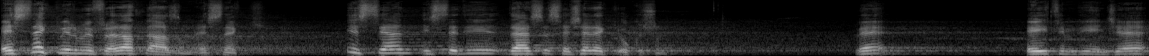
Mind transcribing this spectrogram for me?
Esnek bir müfredat lazım, esnek. İsteyen istediği dersi seçerek okusun. Ve eğitim deyince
